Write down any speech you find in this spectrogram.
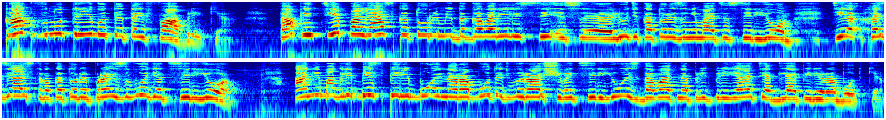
как внутри вот этой фабрики, так и те поля, с которыми договорились с, люди, которые занимаются сырьем, те хозяйства, которые производят сырье, они могли бесперебойно работать, выращивать сырье и сдавать на предприятия для переработки.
